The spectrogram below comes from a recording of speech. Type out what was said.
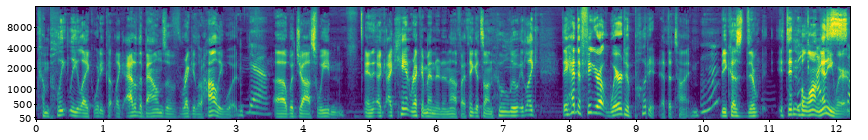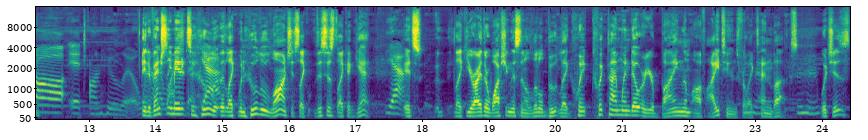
completely like what do you call like out of the bounds of regular Hollywood Yeah. uh, with Joss Whedon, and I, I can't recommend it enough. I think it's on Hulu. It, like they had to figure out where to put it at the time because there it didn't belong. I anywhere. saw it on Hulu. it eventually made it to Hulu. yeah. Like when Hulu launched, it's like this is like a get. Yeah. It's like you're either watching this in a little bootleg quick QuickTime window or you're buying them off iTunes for like Mm-hmm. ten bucks, which is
